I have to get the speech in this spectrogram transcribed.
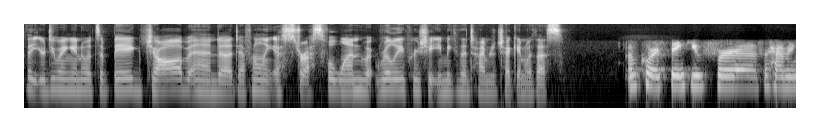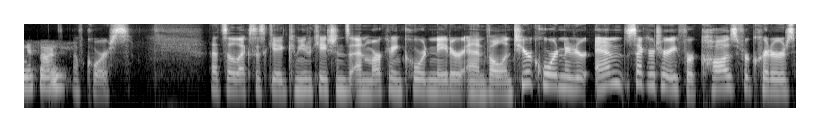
that you're doing. I know it's a big job and uh, definitely a stressful one, but really appreciate you making the time to check in with us. Of course. Thank you for uh, for having us on. Of course. That's Alexis Gigg, Communications and Marketing Coordinator and Volunteer Coordinator and Secretary for Cause for Critters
